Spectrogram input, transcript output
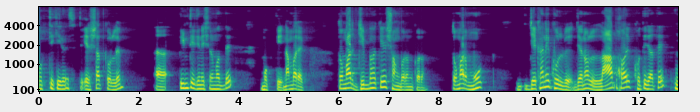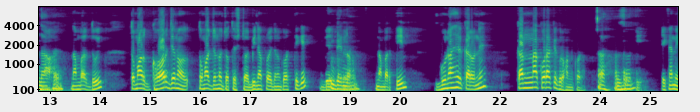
মুক্তি কি রয়েছে? তো এরশাদ করলেন তিনটি জিনিসের মধ্যে মুক্তি। নাম্বার এক তোমার জিহ্বাকে সংবরণ করো। তোমার মুখ যেখানে খুলবে যেন লাভ হয় ক্ষতি যাতে না হয়। নাম্বার দুই তোমার ঘর যেন তোমার জন্য যথেষ্ট হয় বিনা প্রয়োজন ঘর থেকে বের না। নাম্বার তিন গুনাহের কারণে কান্না করাকে গ্রহণ করো। এখানে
